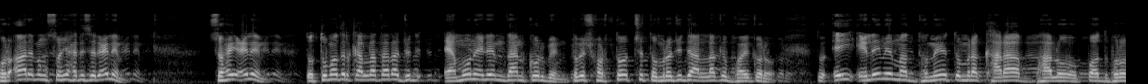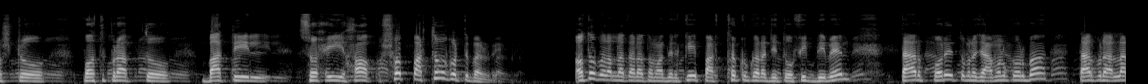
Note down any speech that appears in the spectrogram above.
কোরআন এবং সহি হাদিসের এলেম। সহি এলেম। তো তোমাদেরকে আল্লাহ তারা যদি এমন এলেম দান করবেন, তবে শর্ত হচ্ছে তোমরা যদি আল্লাহকে ভয় করো। তো এই এলেমের মাধ্যমে তোমরা খারাপ, ভালো, পথভ্রষ্ট, পথপ্রাপ্ত, বাতিল, সহি, হক সব পার্থক্য করতে পারবে। অতপর আল্লাহ তালা তোমাদেরকে পার্থক্য করার যে তৌফিক দিবেন, তারপরে তোমরা যে আমল করবা, তারপরে আল্লাহ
